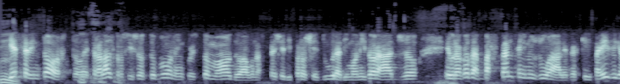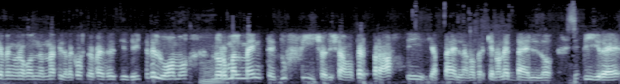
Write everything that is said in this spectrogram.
Mm. di essere in torto e tra l'altro si sottopone in questo modo a una specie di procedura di monitoraggio. È una cosa abbastanza inusuale perché i paesi che vengono condannati dalla Corte europea dei diritti dell'uomo Mm. normalmente d'ufficio, diciamo, per prassi si appellano perché non è bello Sì. dire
